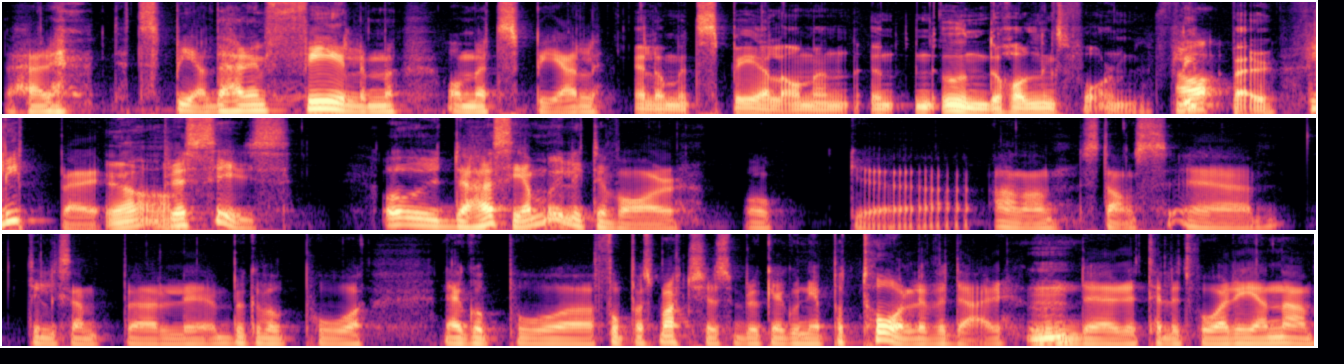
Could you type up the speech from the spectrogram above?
Det här är ett spel. Det här är en film om ett spel. Eller om ett spel om en, en, en underhållningsform. Ja. Flipper. Flipper. Ja. Precis. Och det här ser man ju lite var och eh, annanstans. Eh, till exempel, jag brukar vara på, när jag går på fotbollsmatcher så brukar jag gå ner på 12 där Mm. under Tele2 Arena.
